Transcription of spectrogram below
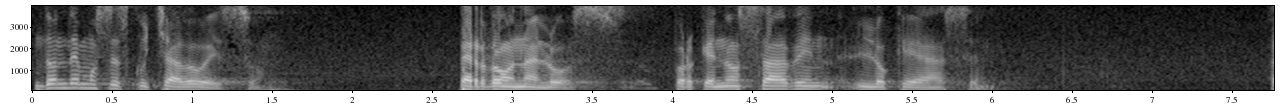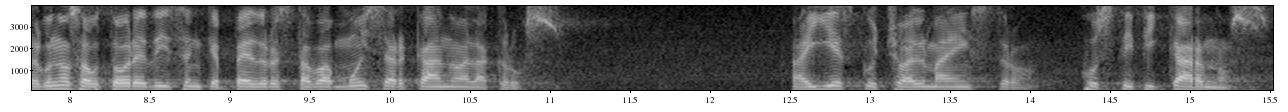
¿Dónde hemos escuchado eso? perdónalos, porque no saben lo que hacen. Algunos autores dicen que Pedro estaba muy cercano a la cruz. Ahí escuchó al maestro justificarnos.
